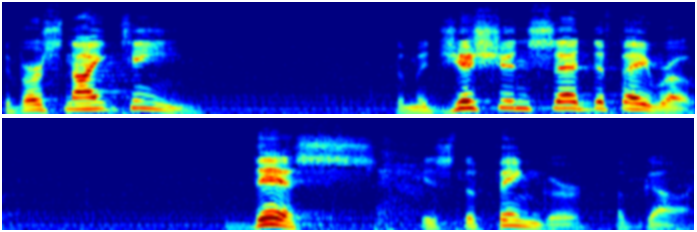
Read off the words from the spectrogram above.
to verse 19. The magician said to Pharaoh, This is the finger of God.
